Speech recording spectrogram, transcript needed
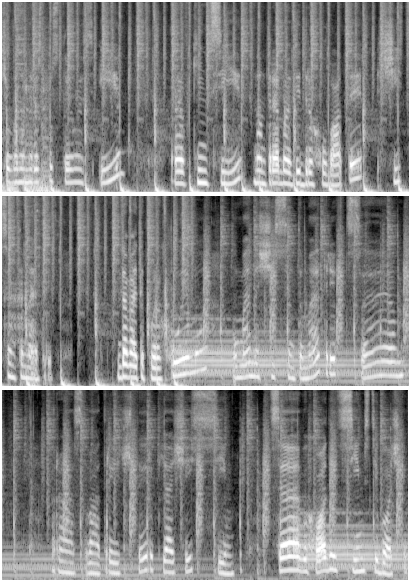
щоб вона не розпустилась, і в кінці нам треба відрахувати 6 см. Давайте порахуємо. У мене 6 см це Раз, два, три, чотири, п'ять, шість, сім. Це виходить сім стібочків.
